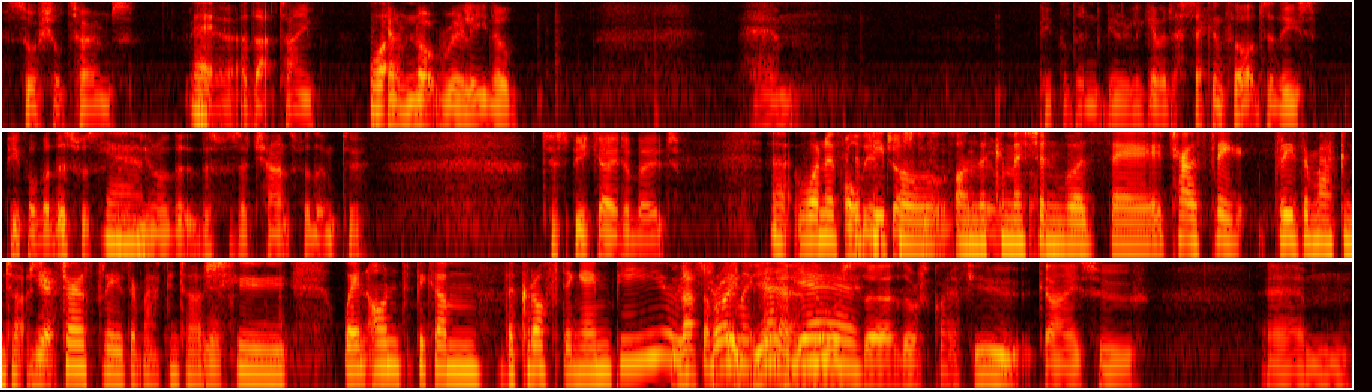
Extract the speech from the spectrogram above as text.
social terms uh, Right. at that time. What- Kind of not really, you know. Um, people didn't really give it a second thought to these people, but this was, Yeah. you know, th- this was a chance for them to to speak out about. Uh, one of the, the people on the commission was uh, Charles Fra- Fraser Mackintosh. Yes. Charles Fraser Mackintosh, Yes. who went on to become the Crofting MP or That's something right. like yeah, that. there was uh, there was quite a few guys who um,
